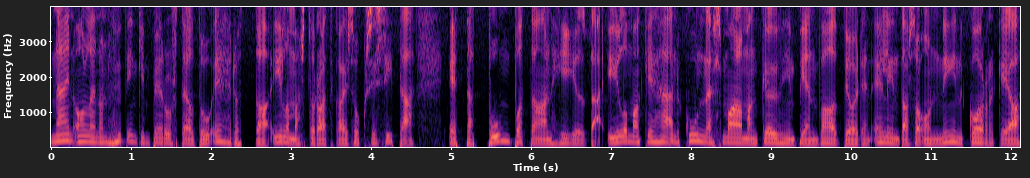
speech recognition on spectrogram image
näin ollen on hyvinkin perusteltu ehdottaa ilmastoratkaisuksi sitä, että pumpataan hiiltä ilmakehään, kunnes maailman köyhimpien valtioiden elintaso on niin korkea,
